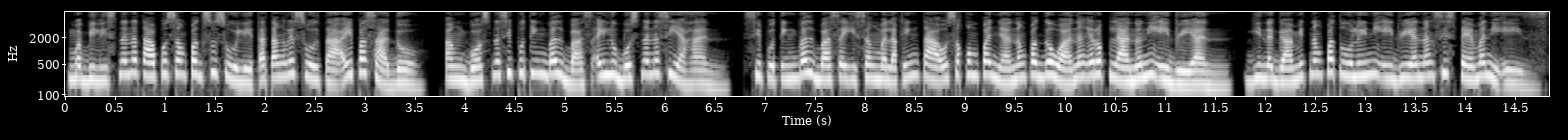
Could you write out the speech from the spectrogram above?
Mabilis na natapos ang pagsusulit at ang resulta ay pasado. Ang boss na si Puting Balbas ay lubos na nasiyahan. Si Puting Balbas ay isang malaking tao sa kumpanya ng paggawa ng eroplano ni Adrian. Ginagamit ng patuloy ni Adrian ang sistema ni Aze.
